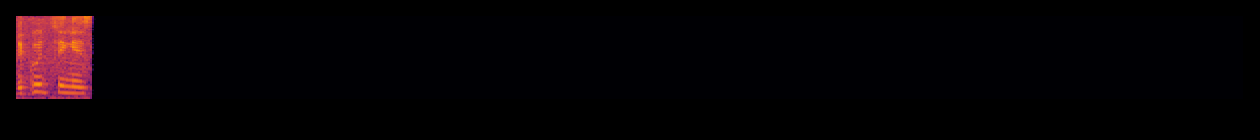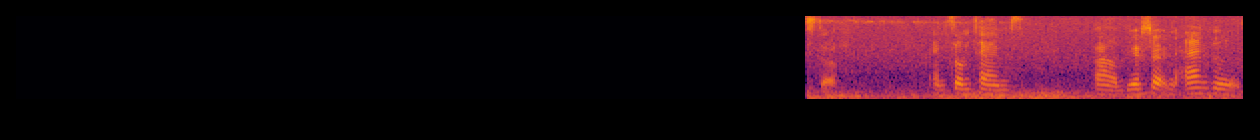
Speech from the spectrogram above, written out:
the good thing is stuff. And sometimes um, there are certain angles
